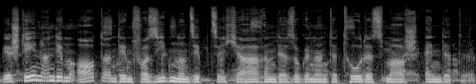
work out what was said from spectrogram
Wir stehen an dem Ort, an dem vor 77 Jahren der sogenannte Todesmarsch endete.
